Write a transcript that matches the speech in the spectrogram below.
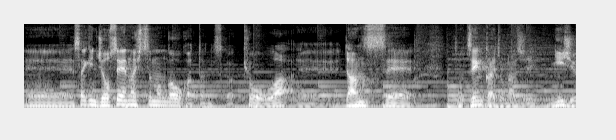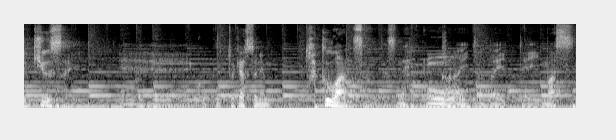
えー最近女性の質問が多かったんですが今日は、えー男性前回と同じ29歳、えーポッドキャストネームたくわんさんですね。からいただいています、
